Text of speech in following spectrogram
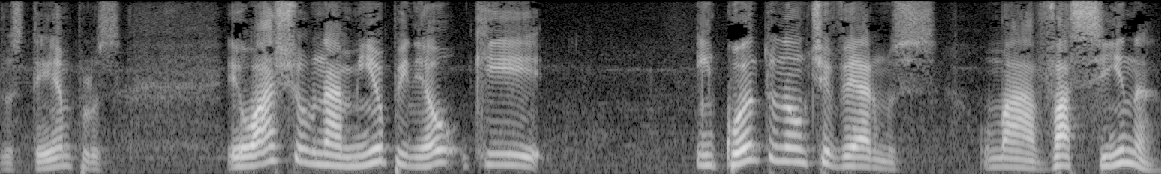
dos templos. Eu acho, na minha opinião, que enquanto não tivermos uma vacina,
